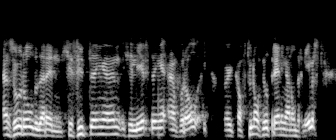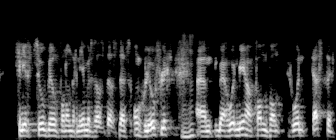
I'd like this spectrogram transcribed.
En zo rolde daarin. Je ziet dingen, je leert dingen. En vooral, ik, ik gaf toen al veel training aan ondernemers. Je leert zoveel van ondernemers, dat is, dat is, dat is ongelooflijk. Mm um, ik ben gewoon mega fan van gewoon testen.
